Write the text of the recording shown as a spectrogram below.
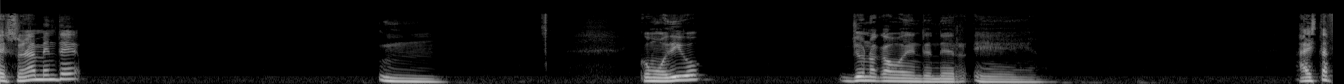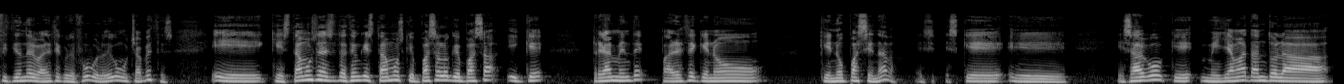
Personalmente, mm, como digo, yo no acabo de entender eh, a esta afición del Valencia Club de Fútbol, lo digo muchas veces, eh, que estamos en la situación que estamos, que pasa lo que pasa y que realmente parece que no que no pase nada. Es, es que eh, es algo que me llama tanto la,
